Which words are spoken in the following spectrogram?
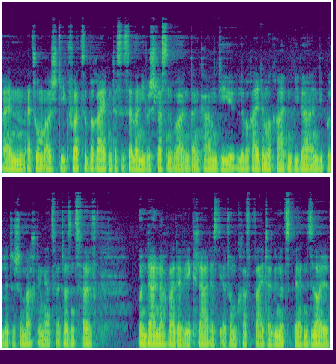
einen Atomausstieg vorzubereiten. Das ist aber nie beschlossen worden. Dann kamen die Liberaldemokraten wieder an die politische Macht im Jahr 2012. Und danach war der Weg klar, dass die Atomkraft weiter genutzt werden soll.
